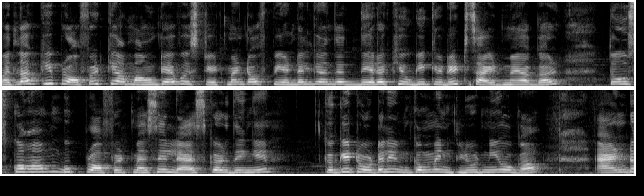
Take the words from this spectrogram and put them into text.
मतलब कि प्रॉफिट के अमाउंट है वो statement of P and L के अंदर दे रखी होगी क्रेडिट साइड में अगर तो उसको हम बुक प्रॉफिट में से लेस कर देंगे, क्योंकि टोटल इनकम में इंक्लूड नहीं होगा। एंड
